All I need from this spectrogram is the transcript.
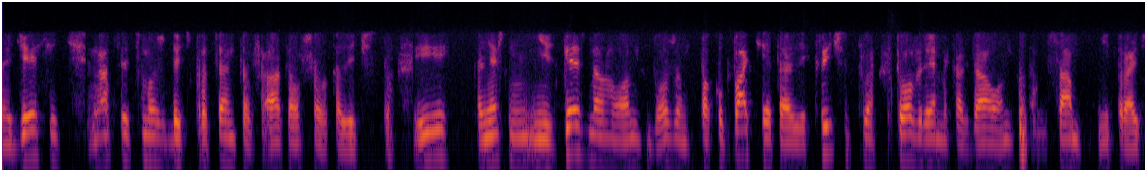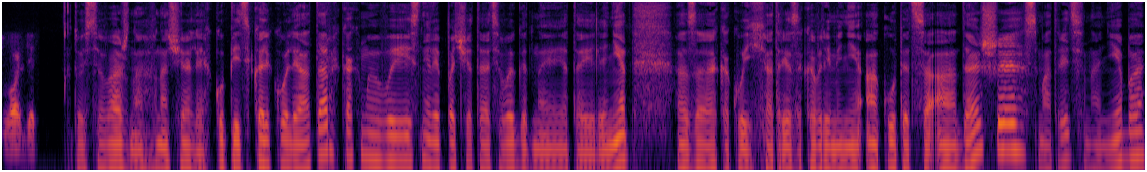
10, 12, может быть, процентов от общего количества. И конечно, неизбежно он должен покупать это электричество в то время, когда он там, сам не производит. То есть важно вначале купить калькулятор, как мы выяснили, почитать, выгодно это или нет, за какой отрезок времени окупится, а дальше смотреть на небо,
